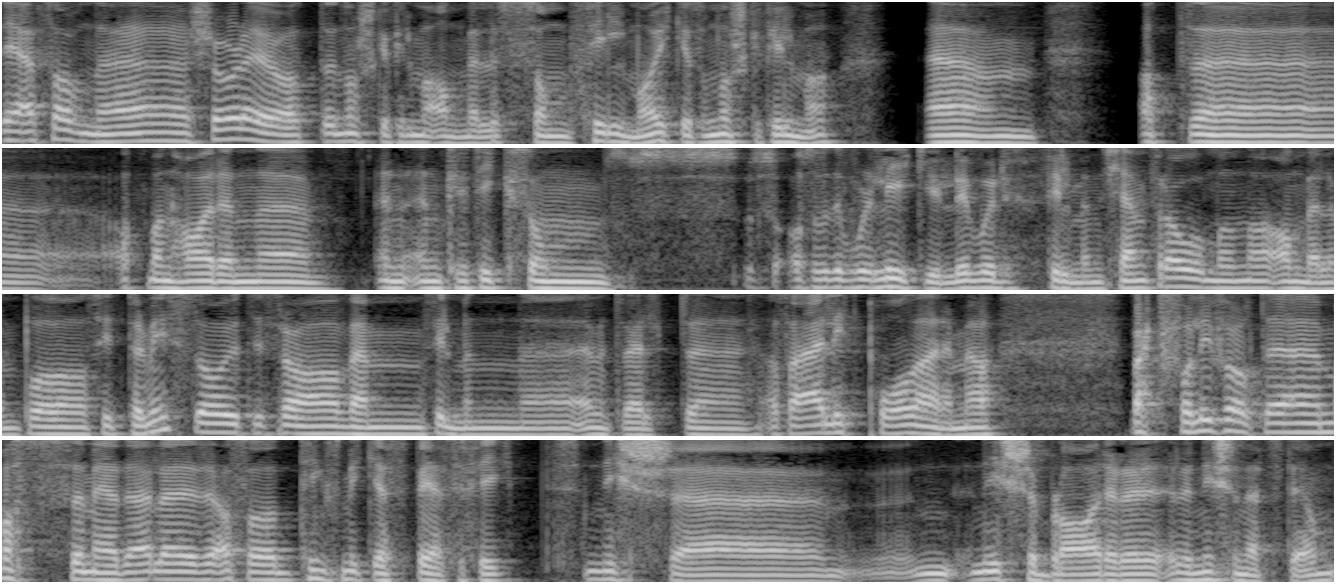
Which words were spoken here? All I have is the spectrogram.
Det jeg savner sjøl, er jo at norske filmer anmeldes som filmer, ikke som norske filmer. Um, at, uh, at, man har en, en, en kritikk som altså hvor det er likegyldig hvor filmen kommer fra, hvor man anmelder den på sitt premiss, og ut ifra hvem filmen eh, eventuelt eh, Altså, jeg er litt på det her med å i hvert fall i forhold til massemedia, eller altså, ting som ikke er spesifikt nisje, nisjeblader eller, eller nisjenettsted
